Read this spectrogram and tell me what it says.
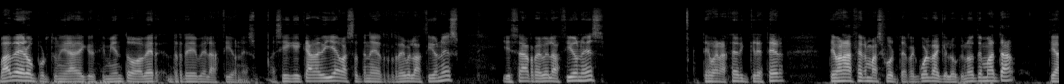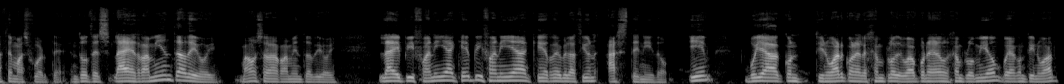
va a haber oportunidad de crecimiento, va a haber revelaciones. Así que cada día vas a tener revelaciones y esas revelaciones te van a hacer crecer, te van a hacer más fuerte. Recuerda que lo que no te mata te hace más fuerte. Entonces, la herramienta de hoy, vamos a la herramienta de hoy, la epifanía, qué epifanía, qué revelación has tenido. Y voy a continuar con el ejemplo, voy a poner un ejemplo mío, voy a continuar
